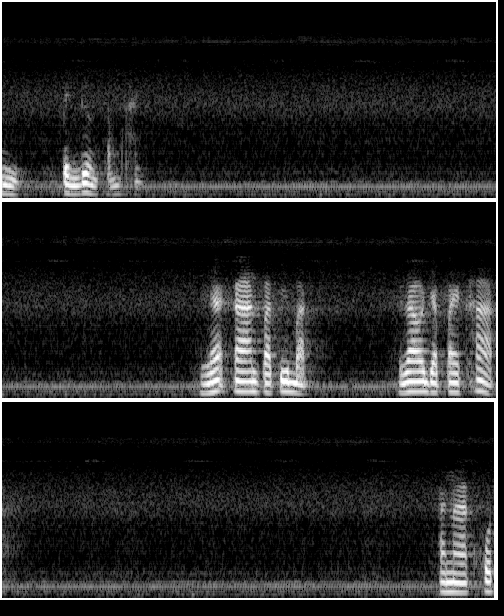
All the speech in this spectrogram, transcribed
นี่เป็นเรื่องสำคัญ และการปฏิบัติ เราจะไปคาด อนาคต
